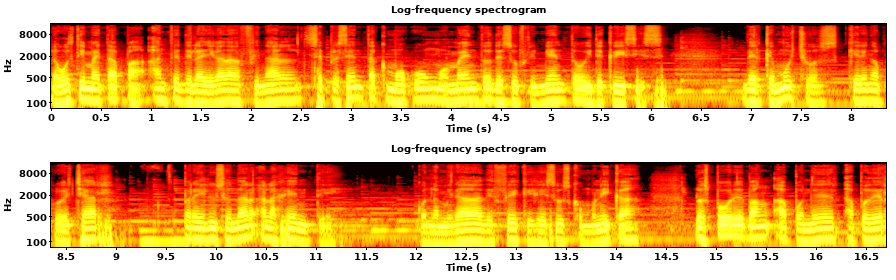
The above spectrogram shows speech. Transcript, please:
La última etapa antes de la llegada final se presenta como un momento de sufrimiento y de crisis, del que muchos quieren aprovechar para ilusionar a la gente. Con la mirada de fe que Jesús comunica, los pobres van a, poner, a poder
